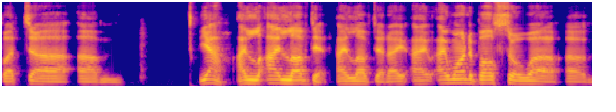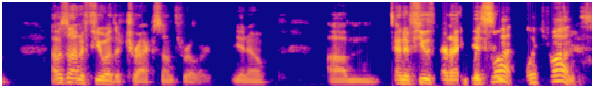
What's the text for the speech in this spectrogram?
But uh, um, yeah, I, I loved it. I loved it. I I, I wound up also. Uh, um I was on a few other tracks on Thriller, you know, um, and a few that I did. Which one? Which ones?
